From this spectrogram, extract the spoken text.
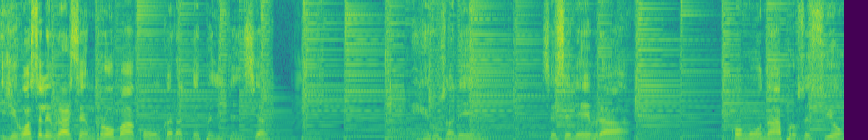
y llegó a celebrarse en Roma con un carácter penitencial. En Jerusalén se celebra con una procesión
